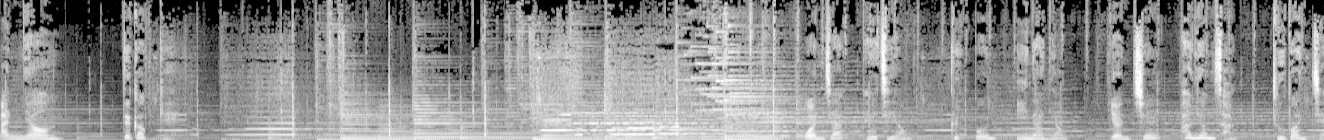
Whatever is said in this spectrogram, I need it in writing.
안녕 뜨겁게. 원작 배지영 극본 이난영 연출 황영선 두 번째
